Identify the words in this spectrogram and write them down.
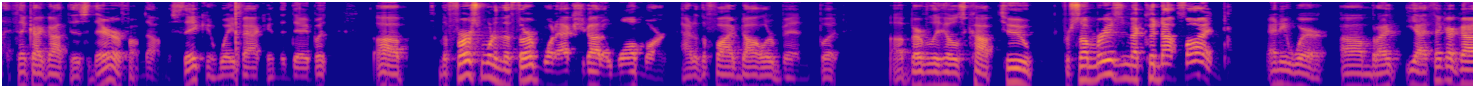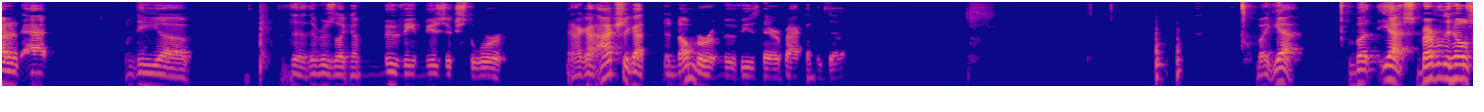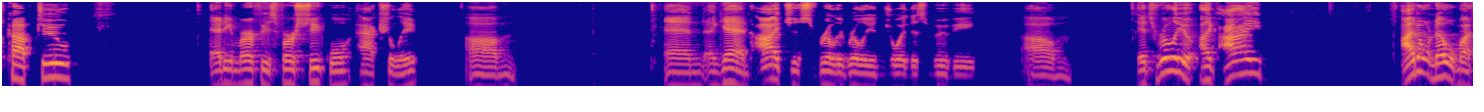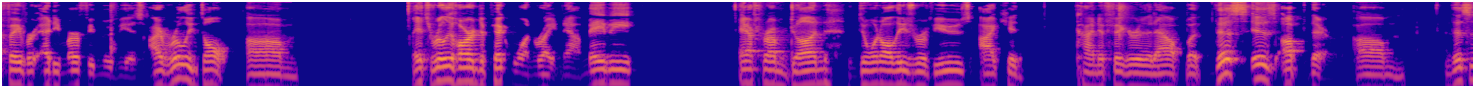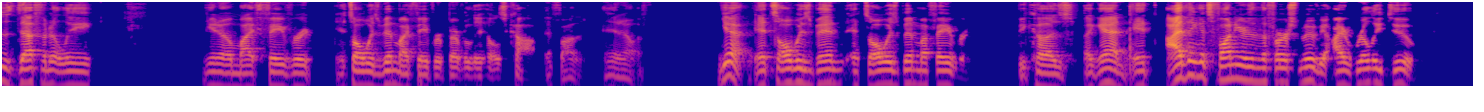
i think i got this there if i'm not mistaken way back in the day but uh, the first one and the third one I actually got at walmart out of the five dollar bin but uh, beverly hills cop 2 for some reason i could not find anywhere um, but i yeah i think i got it at the uh, the there was like a movie music store and I got I actually got a number of movies there back in the day. But yeah. But yes, Beverly Hills Cop 2, Eddie Murphy's first sequel, actually. Um, and again, I just really, really enjoy this movie. Um, it's really like I I don't know what my favorite Eddie Murphy movie is. I really don't. Um, it's really hard to pick one right now. Maybe after I'm done doing all these reviews, I could kind of figure it out. But this is up there. Um, this is definitely, you know, my favorite. It's always been my favorite Beverly Hills Cop. If I, you know, yeah, it's always been. It's always been my favorite because again, it. I think it's funnier than the first movie. I really do.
